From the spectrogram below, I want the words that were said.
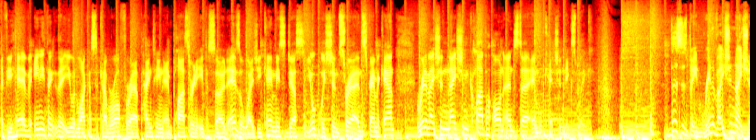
If you have anything that you would like us to cover off for our painting and plastering episode, as always, you can message us your questions through our Instagram account, Renovation Nation Club on Insta, and we'll catch you next week. This has been Renovation Nation.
